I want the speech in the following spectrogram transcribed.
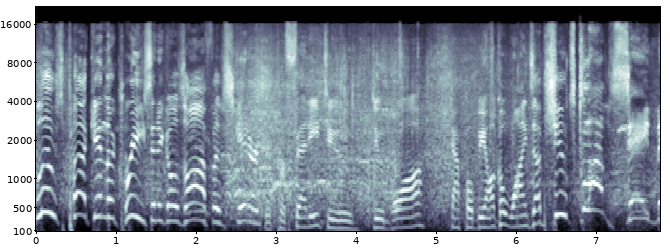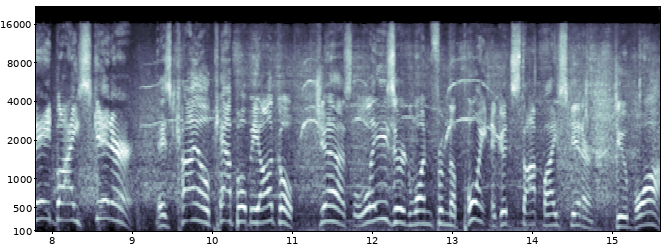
Loose puck in the crease, and it goes off of Skinner. To Perfetti to Dubois. Capobianco winds up, shoots, glove save made by Skinner. As Kyle Capobianco just lasered one from the point. A good stop by Skinner. Dubois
